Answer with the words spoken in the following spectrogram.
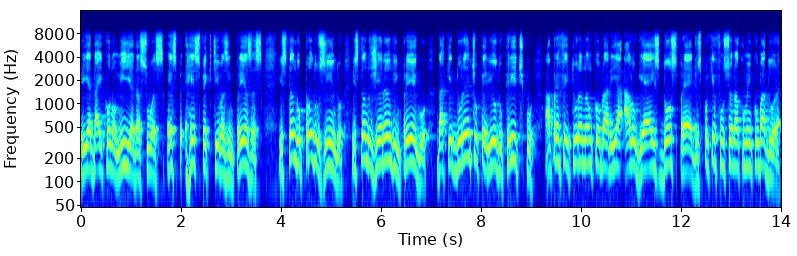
e é da economia das suas respectivas empresas, estando produzindo, estando gerando emprego, daqui, durante o período crítico, a prefeitura não cobraria aluguéis dos prédios, porque funciona como incubadora.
